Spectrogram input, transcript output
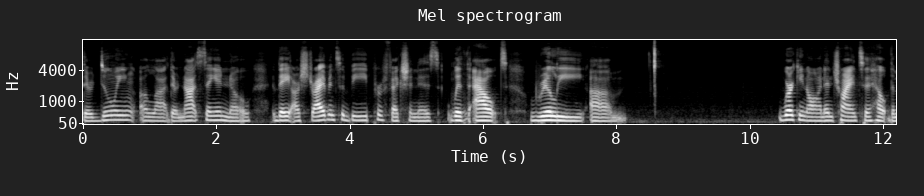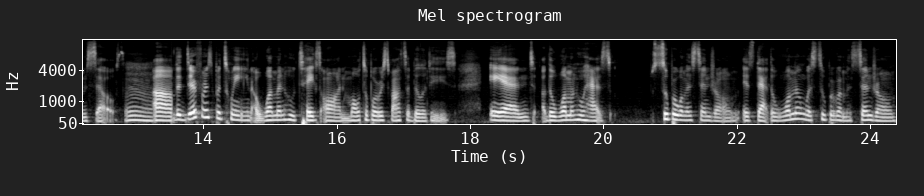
They're doing a lot. They're not saying no. They are striving to be perfectionists without really um, working on and trying to help themselves. Um, the difference between a woman who takes on multiple responsibilities and the woman who has superwoman syndrome is that the woman with superwoman syndrome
